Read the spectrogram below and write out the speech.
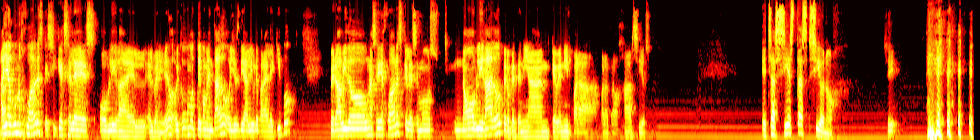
Hay algunos jugadores que sí que se les obliga el, el venir. ¿eh? Hoy, como te he comentado, hoy es día libre para el equipo pero ha habido una serie de jugadores que les hemos no obligado, pero que tenían que venir para, trabajar sí o sí. ¿Echas siestas sí o no? Sí.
